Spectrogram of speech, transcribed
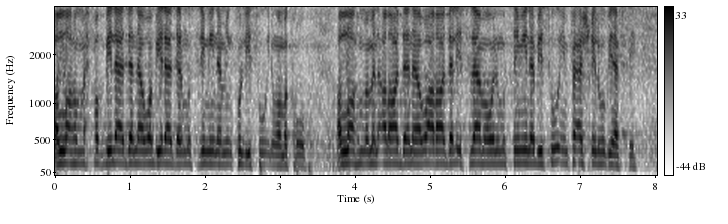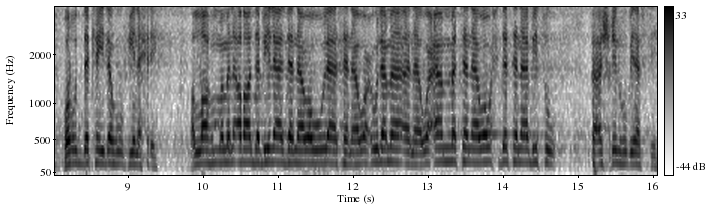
اللهم احفظ بلادنا وبلاد المسلمين من كل سوء ومكروه. اللهم من أرادنا وأراد الإسلام والمسلمين بسوء فأشغله بنفسه ورد كيده في نحره. اللهم من أراد بلادنا وولاتنا وعلماءنا وعامتنا ووحدتنا بسوء فأشغله بنفسه.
